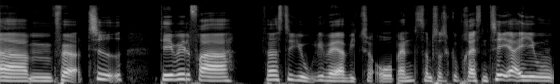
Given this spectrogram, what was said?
øh, før tid, det vil fra 1. juli være Viktor Orbán, som så skulle præsentere EU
